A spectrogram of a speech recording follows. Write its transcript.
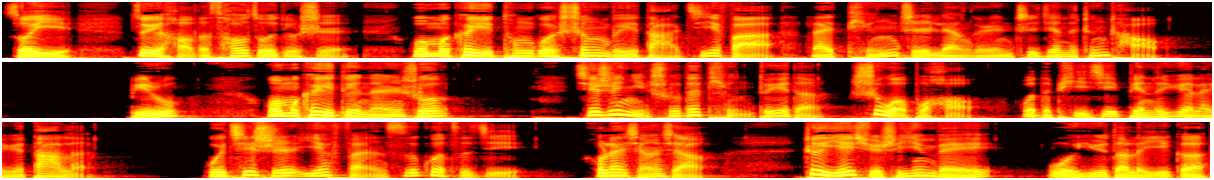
所以，最好的操作就是，我们可以通过升维打击法来停止两个人之间的争吵。比如，我们可以对男人说：“其实你说的挺对的，是我不好，我的脾气变得越来越大了。我其实也反思过自己，后来想想，这也许是因为我遇到了一个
